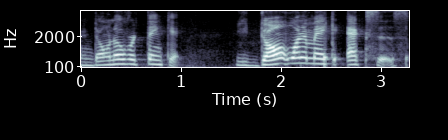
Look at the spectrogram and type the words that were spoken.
And don't overthink it. You don't want to make X's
